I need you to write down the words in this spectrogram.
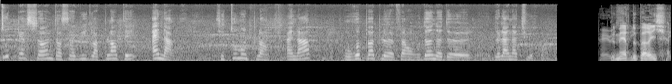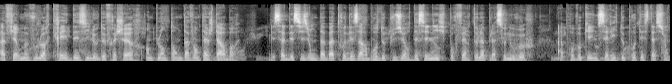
Toute personne dans sa vie doit planter un arbre. Si tout le monde plante un arbre, on repeuple, enfin on donne de, de la nature. Le maire de Paris affirme vouloir créer des îlots de fraîcheur en plantant davantage d'arbres. Mais sa décision d'abattre des arbres de plusieurs décennies pour faire de la place aux nouveaux a provoqué une série de protestations.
